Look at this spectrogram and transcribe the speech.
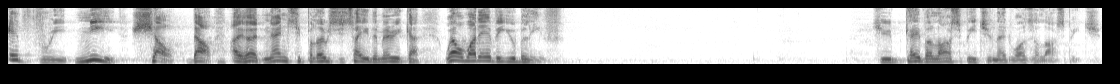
every knee shall bow. I heard Nancy Pelosi say in America, well, whatever you believe. She gave a last speech, and that was a last speech.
